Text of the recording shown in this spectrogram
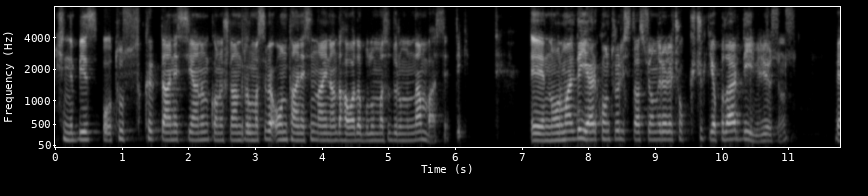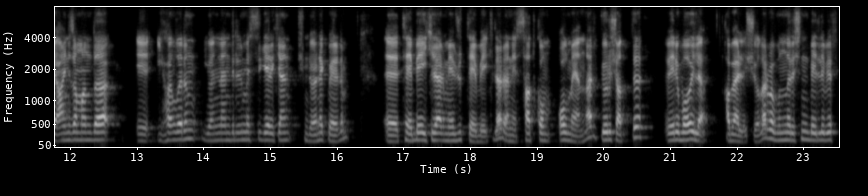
Şimdi biz 30-40 tane siyanın konuşlandırılması ve 10 tanesinin aynı anda havada bulunması durumundan bahsettik. Ee, normalde yer kontrol istasyonları öyle çok küçük yapılar değil biliyorsunuz. Ve aynı zamanda e, İHA'ların yönlendirilmesi gereken, şimdi örnek verelim. E, TB2'ler mevcut TB2'ler hani SATCOM olmayanlar görüş attı veri bağıyla haberleşiyorlar ve bunlar için belli bir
